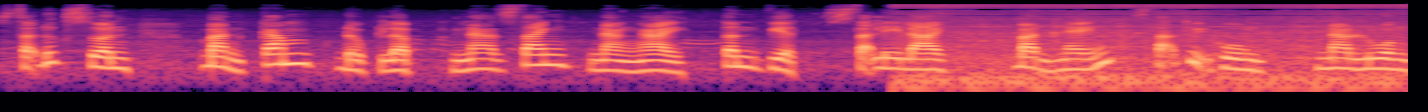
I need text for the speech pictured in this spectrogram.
xã Đức Xuân, Bản Căm, Độc Lập, Nà Danh, Nà Ngài, Tân Việt, xã Lê Lai, Bản Nén, xã Thụy Hùng, Nà Luông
